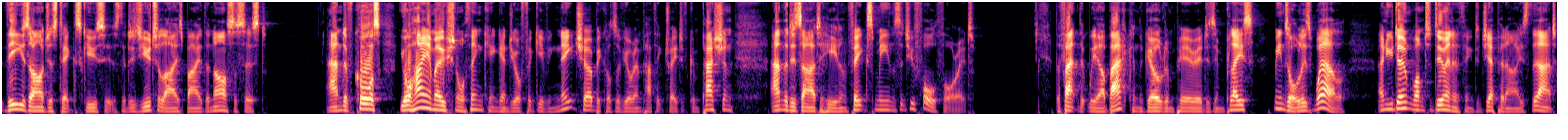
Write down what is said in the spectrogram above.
These are just excuses that is utilized by the narcissist. And of course, your high emotional thinking and your forgiving nature, because of your empathic trait of compassion and the desire to heal and fix, means that you fall for it. The fact that we are back and the golden period is in place means all is well, and you don't want to do anything to jeopardize that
